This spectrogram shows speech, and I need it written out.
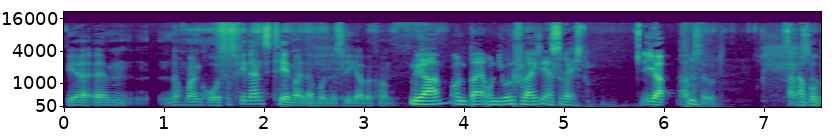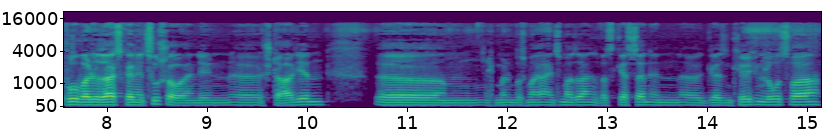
wir ähm, nochmal ein großes Finanzthema in der Bundesliga bekommen. Ja, und bei Union vielleicht erst recht. Ja, absolut. absolut. Apropos, weil du sagst, keine Zuschauer in den äh, Stadien. Ähm, ich meine, muss mal eins mal sagen, was gestern in äh, Gelsenkirchen los war.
